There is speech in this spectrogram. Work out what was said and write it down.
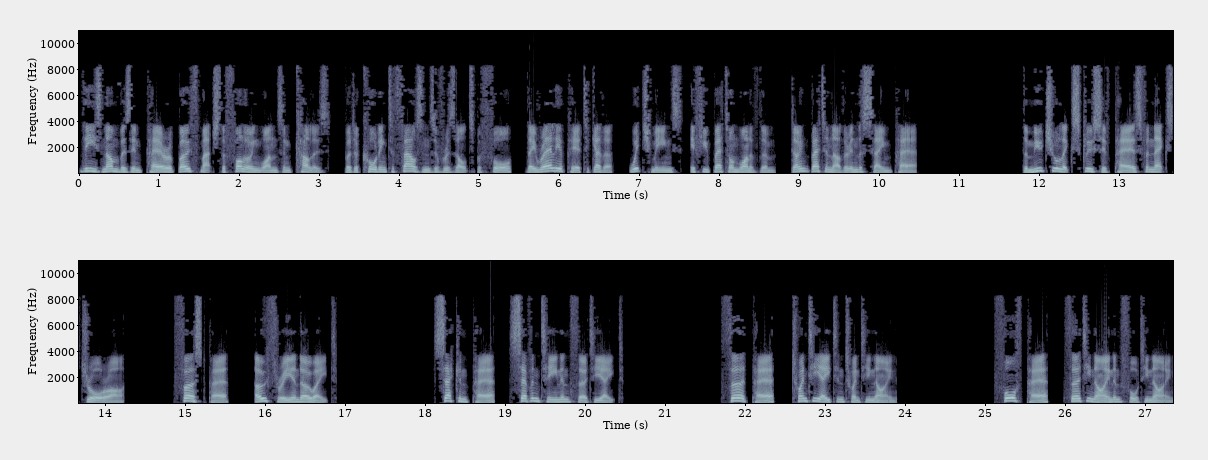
These numbers in pair are both match the following ones and colors, but according to thousands of results before, they rarely appear together, which means, if you bet on one of them, don't bet another in the same pair. The mutual exclusive pairs for next draw are First pair, 03 and 08. Second pair, 17 and 38. Third pair, 28 and 29. Fourth pair, 39 and 49.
